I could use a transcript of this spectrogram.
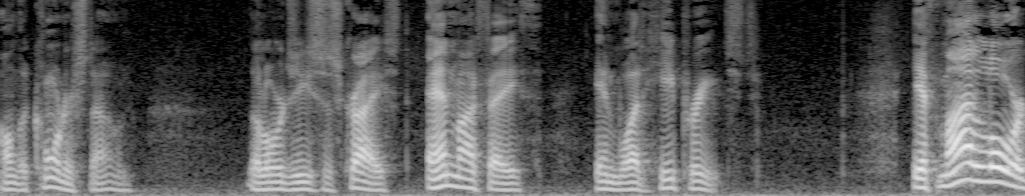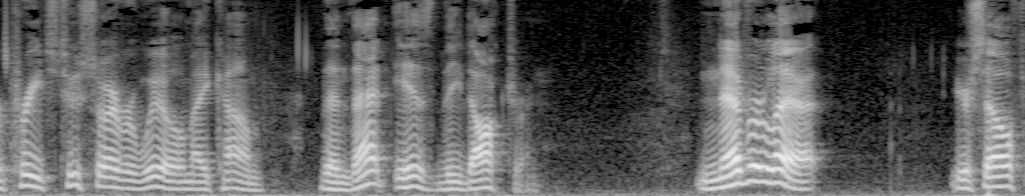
on the cornerstone, the Lord Jesus Christ, and my faith in what he preached. If my Lord preached, whosoever will may come, then that is the doctrine. Never let yourself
